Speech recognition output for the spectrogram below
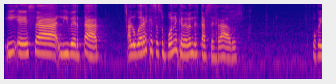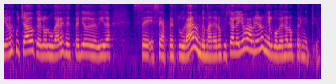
y esa libertad a lugares que se supone que deben de estar cerrados. Porque yo no he escuchado que los lugares de expendio de bebida se, se aperturaron de manera oficial. Ellos abrieron y el gobierno lo permitió.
